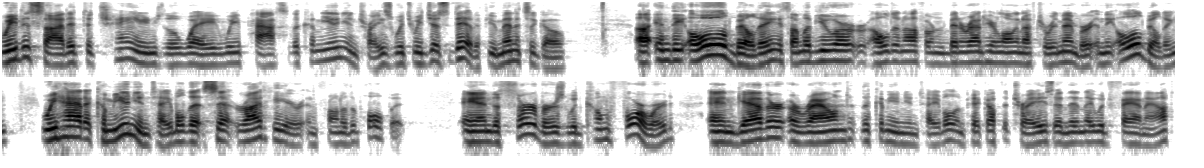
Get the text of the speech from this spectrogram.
we decided to change the way we pass the communion trays, which we just did a few minutes ago. Uh, in the old building, some of you are old enough and been around here long enough to remember, in the old building, we had a communion table that sat right here in front of the pulpit. And the servers would come forward and gather around the communion table and pick up the trays, and then they would fan out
